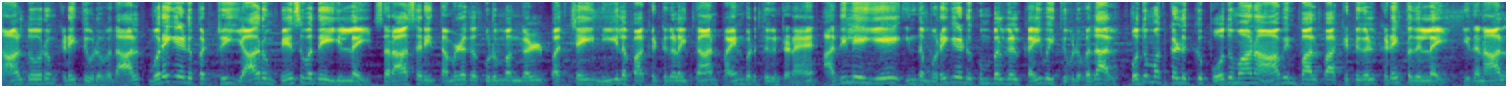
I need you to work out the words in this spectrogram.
நாள்தோறும் கிடைத்து விடுவதால் முறைகேடு பற்றி யாரும் பேசுவதே இல்லை. சராசரி தமிழக குடும்பங்கள் பச்சை நீல பாக்கெட்டுகளைத்தான் பயன்படுத்துகின்றன. அதிலேயே இந்த முறைகேடு கும்பல்கள் கை வைத்து விடுவதால் பொதுமக்களுக்கு போதுமான ஆவின் பால் பாக்கெட்டுகள் கிடைப்பதில்லை. இதனால்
